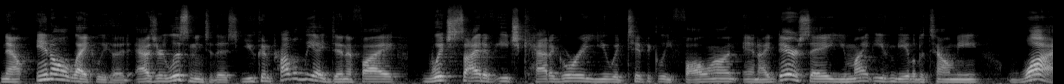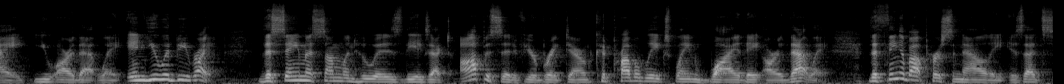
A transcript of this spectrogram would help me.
now, in all likelihood, as you're listening to this, you can probably identify which side of each category you would typically fall on, and I dare say you might even be able to tell me why you are that way. And you would be right The same as someone who is the exact opposite of your breakdown could probably explain why they are that way. The thing about personality is that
